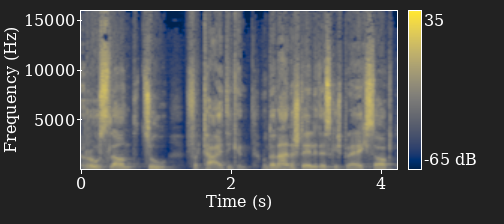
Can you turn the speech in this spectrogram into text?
Russland zu verteidigen. Und an einer Stelle des Gesprächs sagt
